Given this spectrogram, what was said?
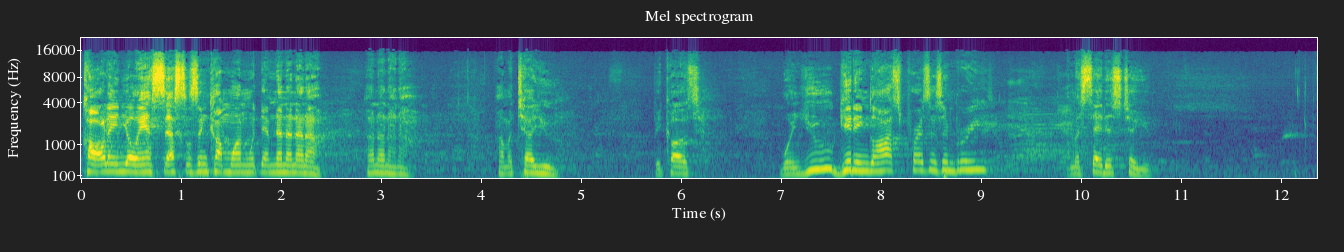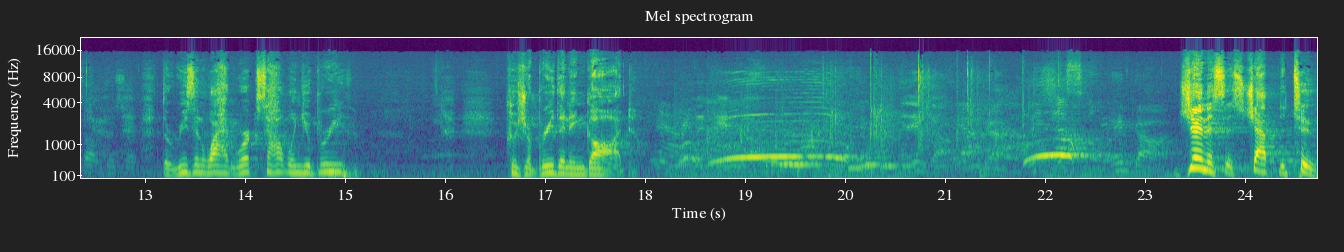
call in your ancestors and come one with them. No, no, no, no. No, no, no, no. I'm going to tell you because when you get in God's presence and breathe, I'm going to say this to you. The reason why it works out when you breathe, because you're breathing in God. Genesis chapter 2.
